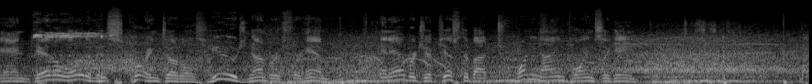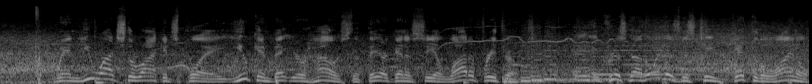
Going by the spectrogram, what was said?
And get a load of his scoring totals. Huge numbers for him. An average of just about 29 points a game. When you watch the Rockets play, you can bet your house that they are going to see a lot of free throws. And Chris, not only does this team get to the line a lot,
